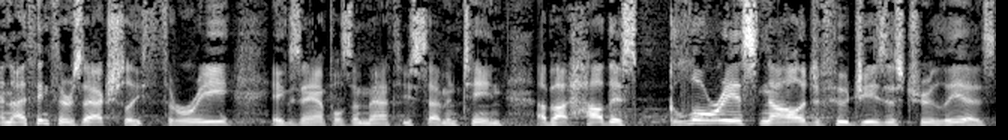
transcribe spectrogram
And I think there's actually three examples in Matthew 17 about how this glorious knowledge of who Jesus truly is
